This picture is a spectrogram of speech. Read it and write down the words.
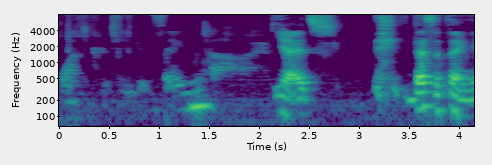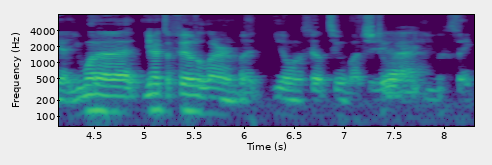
want critique at the same time. Yeah, it's that's the thing. Yeah, you want to you have to fail to learn, but you don't want to fail too much to where Yeah. you think,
